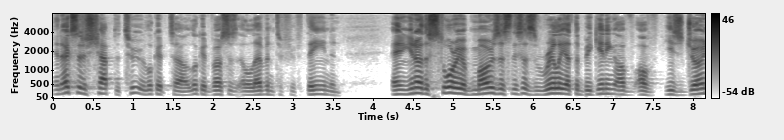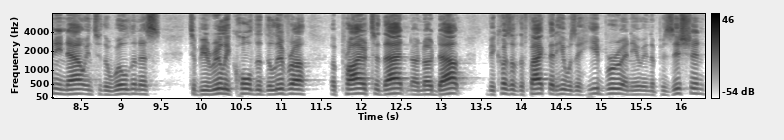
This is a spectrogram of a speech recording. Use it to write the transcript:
In Exodus chapter 2, look at, uh, look at verses 11 to 15. And, and you know, the story of Moses, this is really at the beginning of, of his journey now into the wilderness to be really called the deliverer. Uh, prior to that, no, no doubt, because of the fact that he was a Hebrew and he in a position,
